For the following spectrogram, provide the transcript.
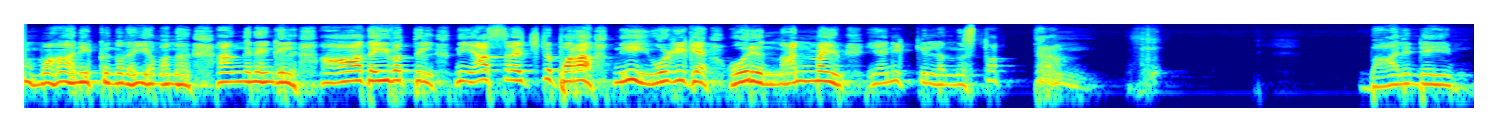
മാനിക്കുന്ന ദൈവമെന്ന്. അങ്ങനെയെങ്കിൽ ആ ദൈവത്തിൽ നീ ആശ്രയിച്ചിട്ട് പറ നീ ഒഴികെ ഒരു നന്മയും എനിക്കില്ലെന്ന് സ്തോത്രം. ബാലിന്റെയും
